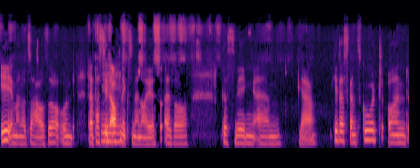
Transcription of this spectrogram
eh immer nur zu Hause und da passiert Mhm. auch nichts mehr Neues. Also deswegen, ähm, ja, geht das ganz gut und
